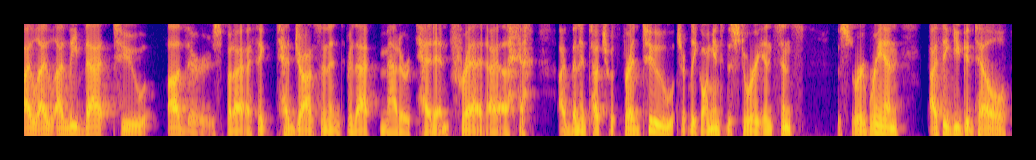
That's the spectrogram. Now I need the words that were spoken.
I, I, I leave that to others, but I, I think Ted Johnson and for that matter, Ted and Fred, I, I've been in touch with Fred too, certainly going into the story. And since the story ran, I think you could tell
